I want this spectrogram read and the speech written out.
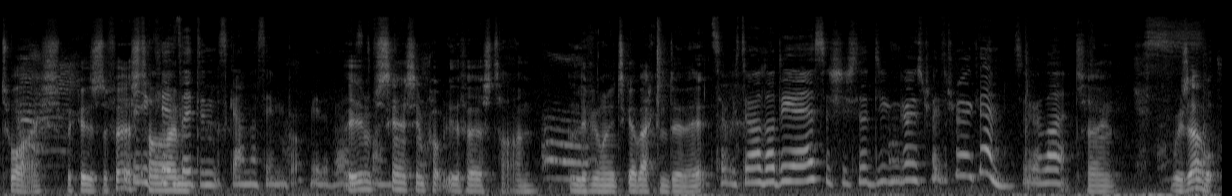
twice because the first Because time they didn't scan us in properly the first they didn't time. scan us in properly the first time, and Livy wanted to go back and do it. So we still had our DAS, and she said you can go straight through again. So we were like, So result,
